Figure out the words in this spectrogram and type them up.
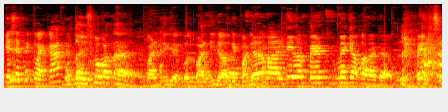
कैसे फेंकवाए कहाँ वो तो इसको पता है। बाल्टी से बोल बाल्टी से आगे पानी मेरा बाल्टी और पेट में क्या फ़र्क है? पेट से।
